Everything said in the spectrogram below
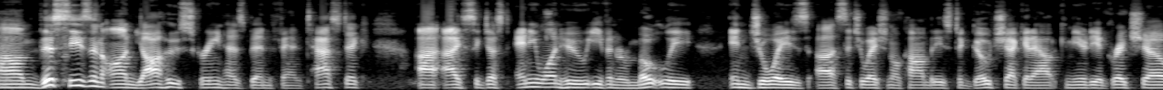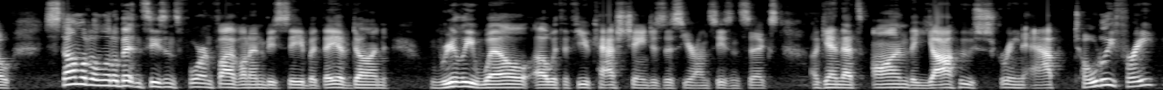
Um this season on Yahoo screen has been fantastic. I suggest anyone who even remotely enjoys uh, situational comedies to go check it out. Community, a great show. Stumbled a little bit in seasons four and five on NBC, but they have done really well uh, with a few cash changes this year on season six. Again, that's on the Yahoo Screen app, totally free.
